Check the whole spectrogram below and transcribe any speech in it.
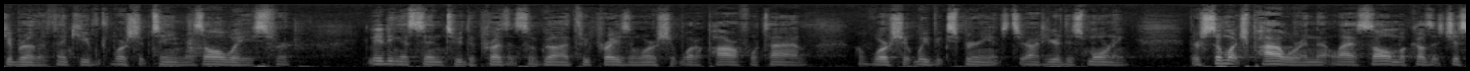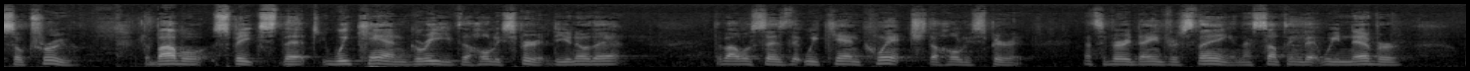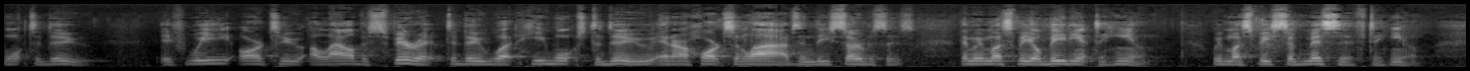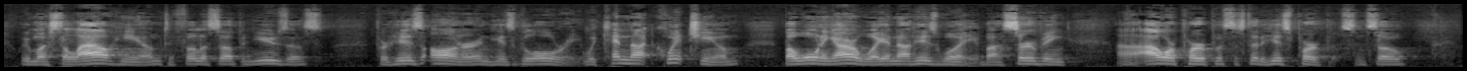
Thank you, brother. Thank you, worship team, as always, for leading us into the presence of God through praise and worship. What a powerful time of worship we've experienced right here this morning. There's so much power in that last song because it's just so true. The Bible speaks that we can grieve the Holy Spirit. Do you know that? The Bible says that we can quench the Holy Spirit. That's a very dangerous thing, and that's something that we never want to do if we are to allow the Spirit to do what He wants to do in our hearts and lives in these services, then we must be obedient to Him. We must be submissive to Him. We must allow Him to fill us up and use us for His honor and His glory. We cannot quench Him by wanting our way and not His way, by serving uh, our purpose instead of His purpose. And so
